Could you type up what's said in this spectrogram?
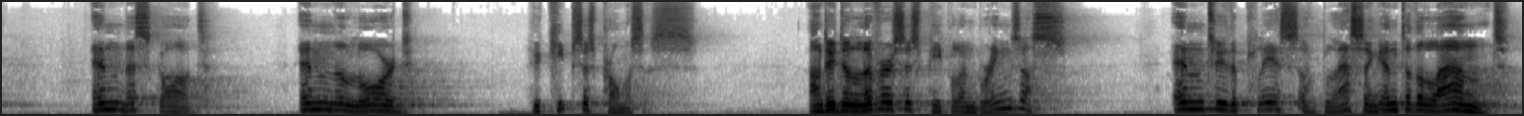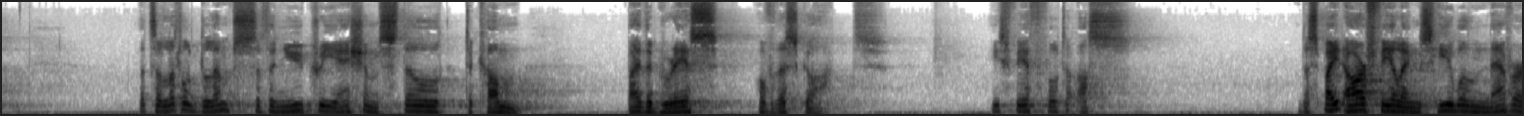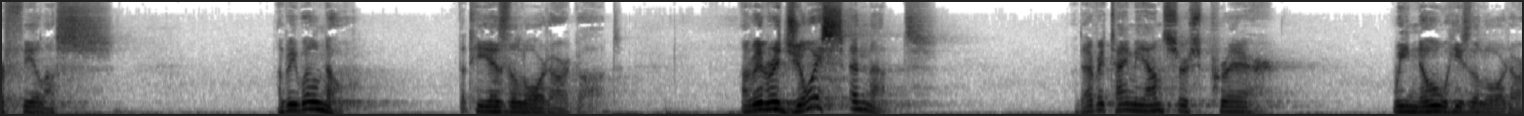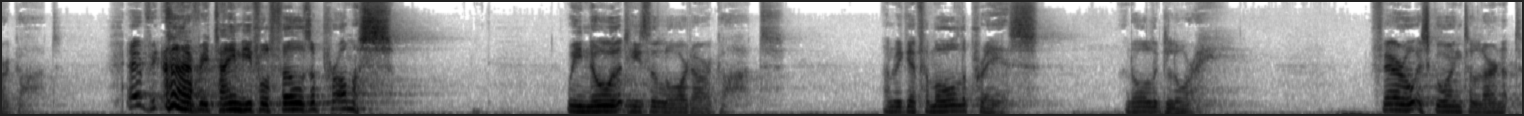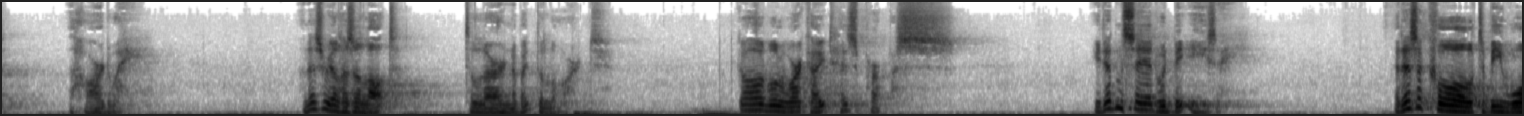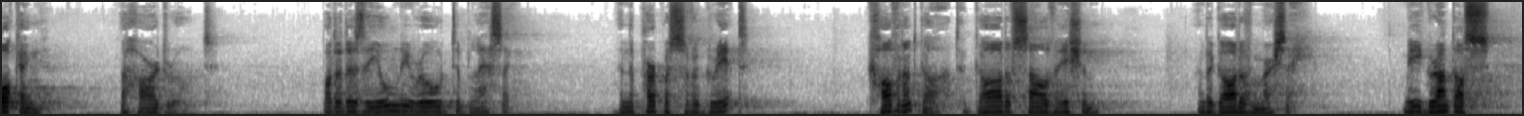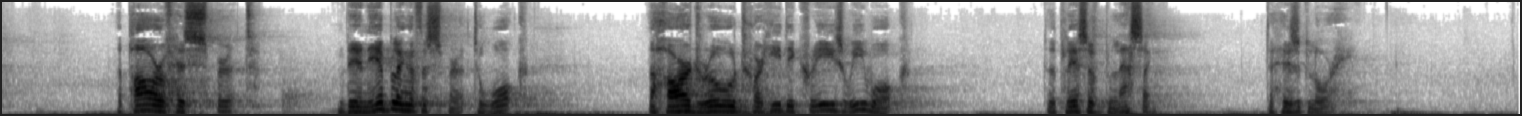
in this God, in the Lord who keeps his promises and who delivers his people and brings us into the place of blessing, into the land. That's a little glimpse of the new creation still to come by the grace of this God. He's faithful to us. Despite our failings, He will never fail us. And we will know that He is the Lord our God. And we'll rejoice in that. And every time He answers prayer, we know He's the Lord our God. Every, every time He fulfills a promise, we know that He's the Lord our God. And we give Him all the praise and all the glory. Pharaoh is going to learn it the hard way. And Israel has a lot to learn about the Lord. God will work out His purpose. He didn't say it would be easy. It is a call to be walking the hard road, but it is the only road to blessing in the purpose of a great covenant God, a God of salvation and a God of mercy. May He grant us the power of His Spirit, the enabling of the Spirit to walk the hard road where He decrees we walk to the place of blessing to his glory.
